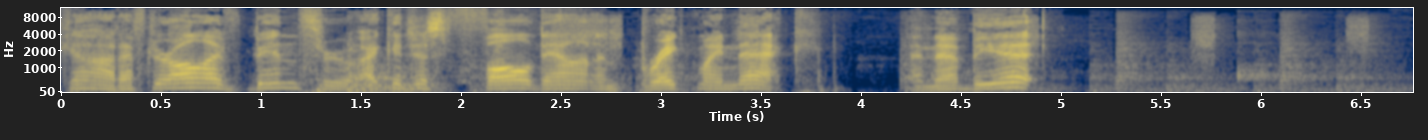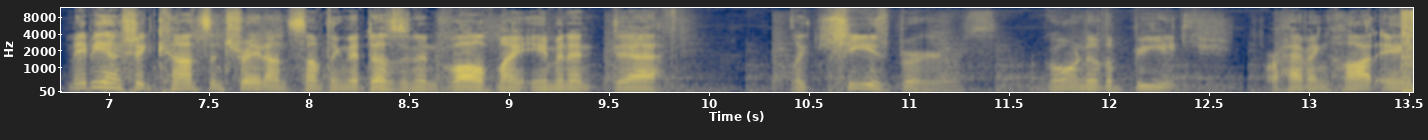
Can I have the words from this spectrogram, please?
God, after all I've been through, I could just fall down and break my neck. And that'd be it. Maybe I should concentrate on something that doesn't involve my imminent death. Like cheeseburgers, or going to the beach, or having hot eggs.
